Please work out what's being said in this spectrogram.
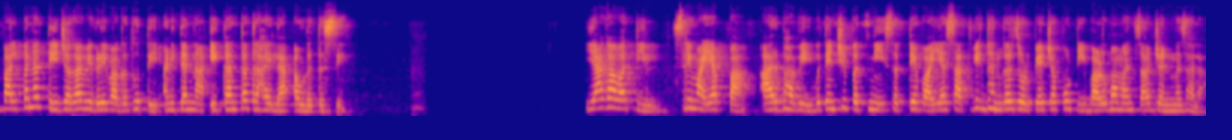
बालपणात ते जगावेगळे वागत होते आणि त्यांना एकांतात राहायला आवडत असे. या गावातील श्री मायाप्पा, आर भावे व त्यांची पत्नी सत्यवा या सात्विक धनगर जोडप्याच्या पोटी बाळूमामांचा जन्म झाला.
